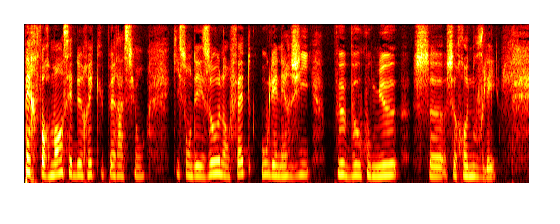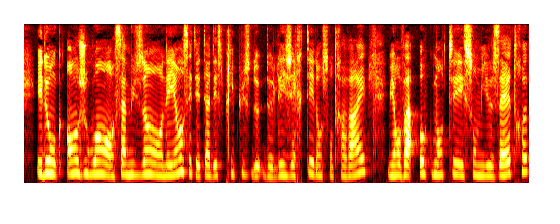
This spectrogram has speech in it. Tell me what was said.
performance et de récupération, qui sont des zones en fait où l'énergie peut beaucoup mieux se, renouveler. Et donc, en jouant, en s'amusant, en ayant cet état d'esprit plus de, légèreté dans son travail, on va augmenter son mieux-être,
